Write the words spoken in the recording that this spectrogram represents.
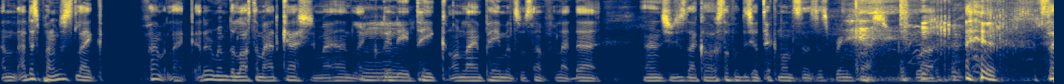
And at this point, I'm just like, "Fam, like I don't remember the last time I had cash in my hand. Like, Mm. do they take online payments or something like that?" And she was just like, "Oh, stop with this your tech nonsense. Just bring cash." blah, blah. so,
